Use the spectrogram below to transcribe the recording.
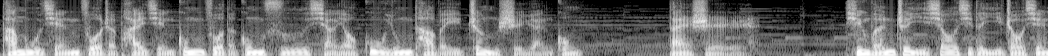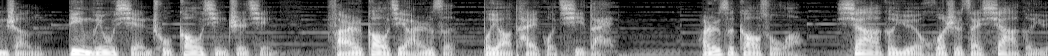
他目前做着派遣工作的公司想要雇佣他为正式员工，但是听闻这一消息的一昭先生并没有显出高兴之情，反而告诫儿子不要太过期待。儿子告诉我，下个月或是在下个月，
